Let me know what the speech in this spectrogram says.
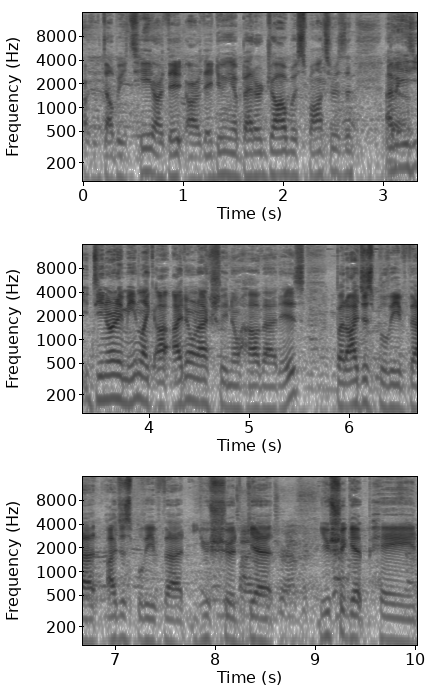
are the WT are they are they doing a better job with sponsors And I Yeah. mean do you know what I mean? Like I, I don't actually know how that is, but I just believe that I just believe that you should get you should get paid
